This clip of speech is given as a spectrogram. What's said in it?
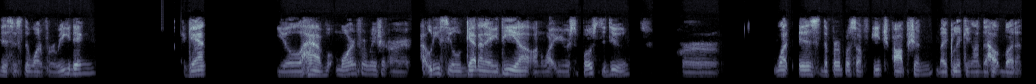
This is the one for reading. Again, you'll have more information or at least you'll get an idea on what you're supposed to do or what is the purpose of each option by clicking on the help button.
